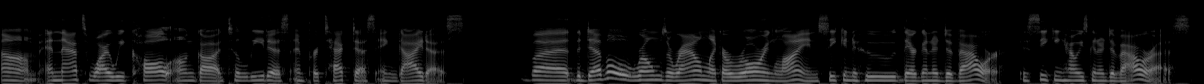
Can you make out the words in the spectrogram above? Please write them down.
Um, and that's why we call on God to lead us and protect us and guide us. But the devil roams around like a roaring lion, seeking who they're going to devour, is seeking how he's going to devour us.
